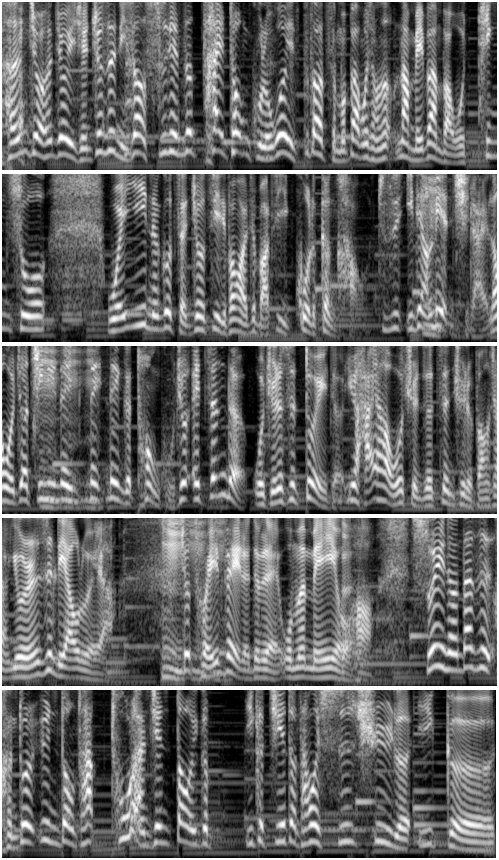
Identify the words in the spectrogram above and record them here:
很久很久以前，就是你知道失恋都太痛苦了，我也不知道怎么办。我想说，那没办法，我听说唯一能够拯救自己的方法，就把自己过得更好，就是一定要练起来。然后我就要经历那那那个痛苦，就哎，真的，我觉得是对的，因为还好我选择正确的方向。有人是撩了呀。就颓废了，对不对？我们没有哈，所以呢，但是很多人运动，它突然间到一个一个阶段，它会失去了一个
